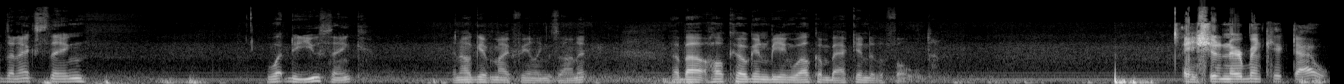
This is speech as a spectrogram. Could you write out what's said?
the next thing, what do you think? And I'll give my feelings on it about Hulk Hogan being welcomed back into the fold. He should have never been kicked out.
